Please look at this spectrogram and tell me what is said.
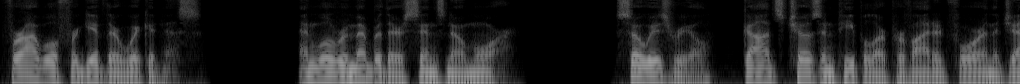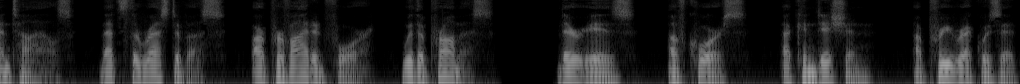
For I will forgive their wickedness. And will remember their sins no more. So Israel, God's chosen people are provided for, and the Gentiles, that's the rest of us, are provided for, with a promise. There is, of course, a condition, a prerequisite,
